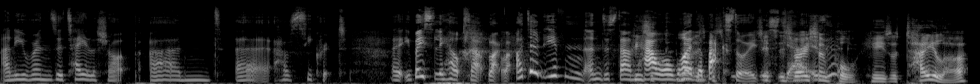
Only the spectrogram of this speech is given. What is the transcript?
And he runs a tailor shop and uh, has secret. Uh, he basically helps out Black. I don't even understand He's how a- or why no, the backstory It's, just it's yet, very is it? simple. He's a tailor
